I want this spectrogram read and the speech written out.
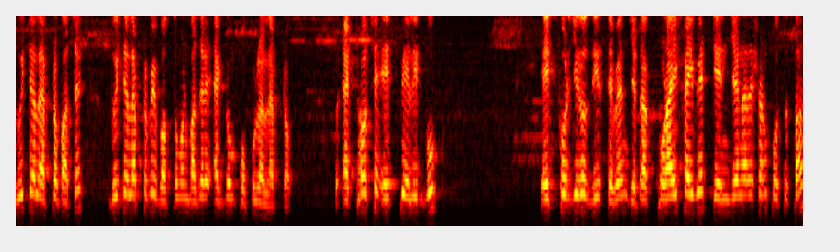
দুইটা ল্যাপটপ আছে, দুইটা ল্যাপটপই বর্তমান বাজারে একদম পপুলার ল্যাপটপ। তো একটা হচ্ছে HP EliteBook eight four zero G seven যেটা কোরাই ফাইভের টেন জেনারেশন প্রসেসর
